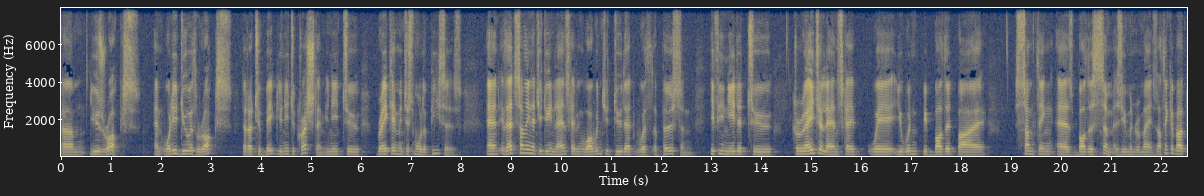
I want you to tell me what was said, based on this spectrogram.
um, use rocks. And what do you do with rocks that are too big? You need to crush them. You need to break them into smaller pieces. And if that's something that you do in landscaping, why wouldn't you do that with a person? If you needed to create a landscape where you wouldn't be bothered by something as bothersome as human remains. Now, think about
